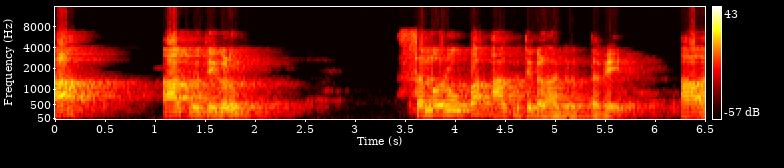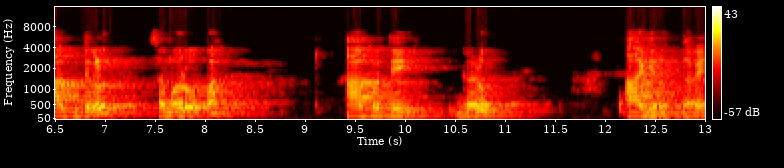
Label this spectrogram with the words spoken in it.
ಆ ಆಕೃತಿಗಳು ಸಮರೂಪ ಆಕೃತಿಗಳಾಗಿರುತ್ತವೆ. ಆ ಆಕೃತಿಗಳು ಸಮರೂಪ ಆಕೃತಿಗಳು ಆಗಿರುತ್ತವೆ.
